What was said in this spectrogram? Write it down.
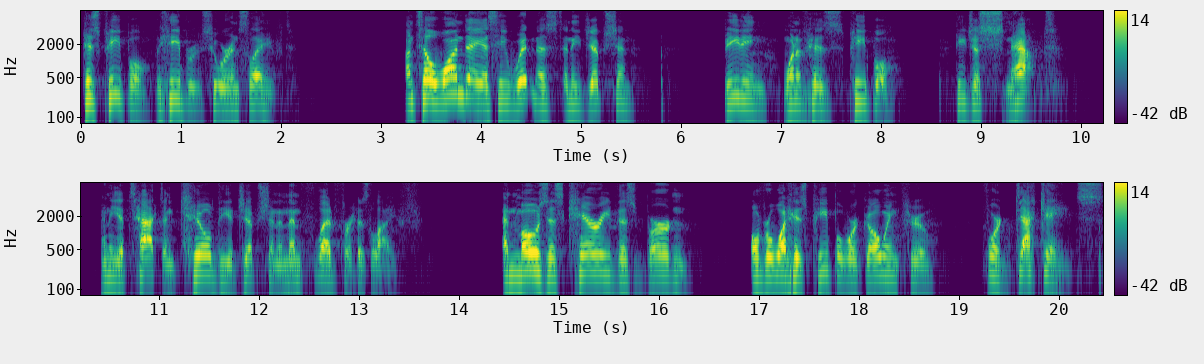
his people, the Hebrews who were enslaved. Until one day, as he witnessed an Egyptian beating one of his people, he just snapped and he attacked and killed the Egyptian and then fled for his life. And Moses carried this burden over what his people were going through for decades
